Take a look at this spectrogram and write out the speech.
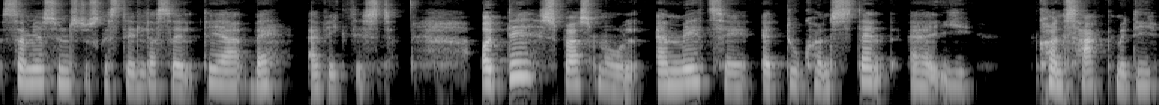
som jeg synes, du skal stille dig selv, det er, hvad er vigtigst? Og det spørgsmål er med til, at du konstant er i kontakt med de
